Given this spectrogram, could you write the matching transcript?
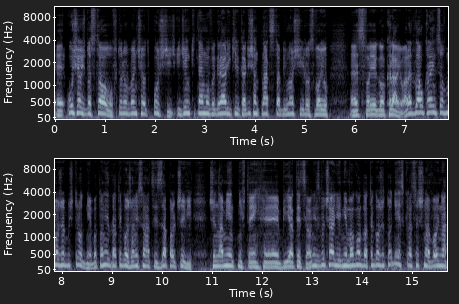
e, usiąść do stołu, w którym momencie odpuścić i dzięki temu wygrali kilkadziesiąt lat stabilności i rozwoju e, swojego kraju. Ale dla Ukraińców może być trudniej, bo to nie dlatego, że oni są jacyś zapalczywi czy namiętni w tej e, bijatyce. Oni zwyczajnie nie mogą, dlatego że to nie jest klasyczna wojna,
